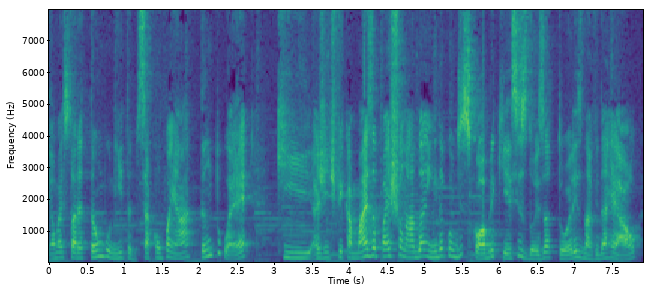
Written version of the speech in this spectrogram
e é uma história tão bonita de se acompanhar, tanto é que a gente fica mais apaixonado ainda quando descobre que esses dois atores, na vida real,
